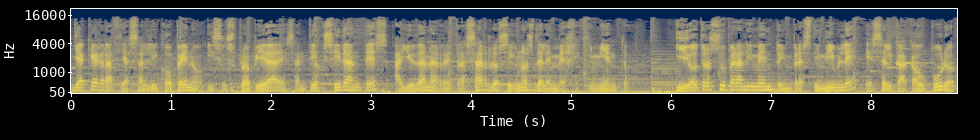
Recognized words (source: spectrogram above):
ya que gracias al licopeno y sus propiedades antioxidantes ayudan a retrasar los signos del envejecimiento. Y otro superalimento imprescindible es el cacao puro,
